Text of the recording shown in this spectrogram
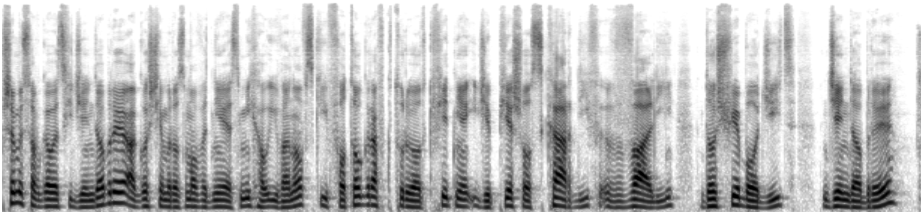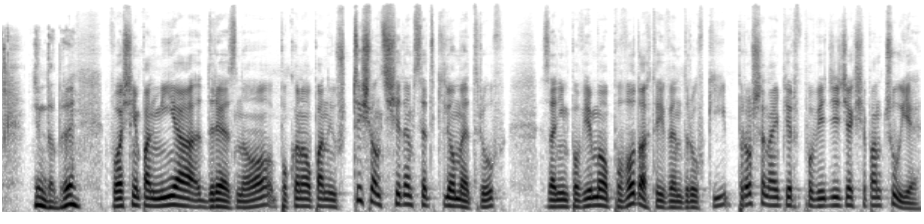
Przemysław Gałecki, dzień dobry, a gościem rozmowy dnia jest Michał Iwanowski, fotograf, który od kwietnia idzie pieszo z Cardiff w Walii do Świebodzic. Dzień dobry. Dzień dobry. Właśnie pan mija Drezno, pokonał pan już 1700 kilometrów. Zanim powiemy o powodach tej wędrówki, proszę najpierw powiedzieć, jak się pan czuje,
